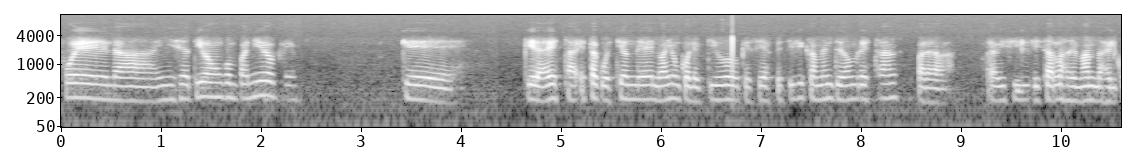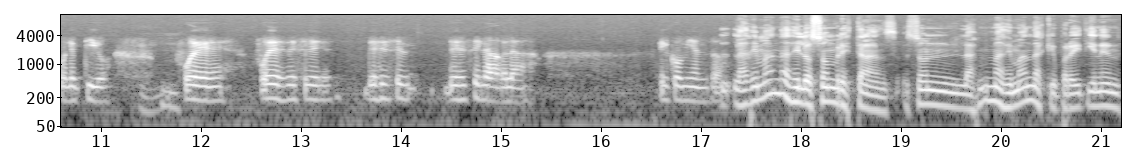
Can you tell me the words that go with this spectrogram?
fue la iniciativa de un compañero que, que, que era esta, esta cuestión de no hay un colectivo que sea específicamente hombres trans para para visibilizar las demandas del colectivo. Fue fue desde ese, desde ese, desde ese lado la, el comienzo. ¿Las demandas de los hombres trans son las mismas demandas que por ahí tienen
